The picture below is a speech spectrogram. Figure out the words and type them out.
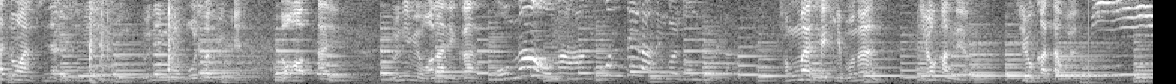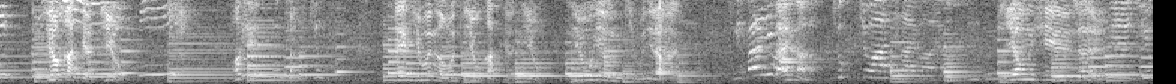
한달 동안 진짜 열심히 누, 누님으로 모셔줄게. 너가 아니 누님이 원하니까 어마어마한 꼰대라는 걸넌 몰라. 정말 제 기분은 지옥 같네요. 지옥 같다고요. 삐. 지옥 같아요. 지옥. 삐. 확실히 죽. 제 기분이 너무 지옥 같아요. 지옥. 지옥에 온 기분이라고 해요. 이게 빨리 짜증나나. 죽 좋아하시나요? 봐요. 비영신을 예, 죽.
